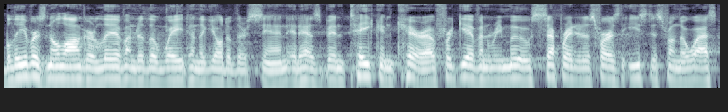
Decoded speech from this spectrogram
Believers no longer live under the weight and the guilt of their sin. It has been taken care of, forgiven, removed, separated as far as the east is from the west.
